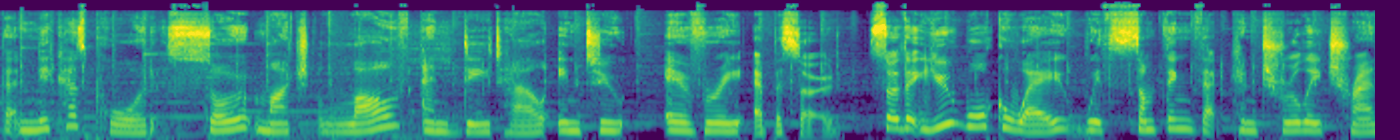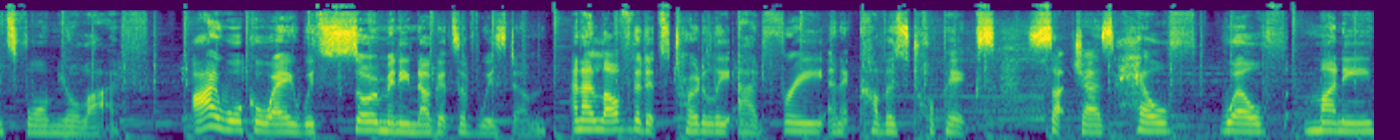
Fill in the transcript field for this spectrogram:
that Nick has poured so much love and detail into every episode so that you walk away with something that can truly transform your life. I walk away with so many nuggets of wisdom, and I love that it's totally ad free and it covers topics such as health, wealth, money,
